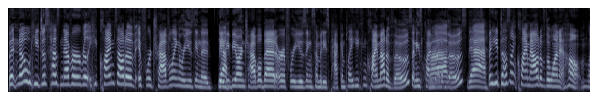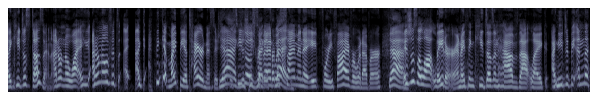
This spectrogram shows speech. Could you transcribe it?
But no, he just has never really. He climbs out of if we're traveling we're using the Yeah. baby Bjorn travel bed, or if we're using somebody's pack and play, he can climb out of those, and he's climbed out of Um, those. yeah. But he doesn't climb out of the one at home. Like he just doesn't. I don't know why. He, I don't know if it's. I, I, I think it might be a tiredness issue. Yeah. he goes to bed with. Simon at eight forty-five or whatever. Yeah. it's just a lot later, and I think he doesn't have that. Like I need to be. And the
